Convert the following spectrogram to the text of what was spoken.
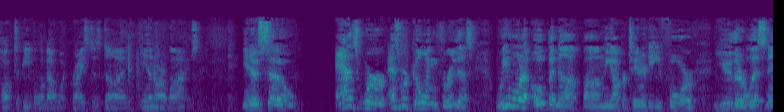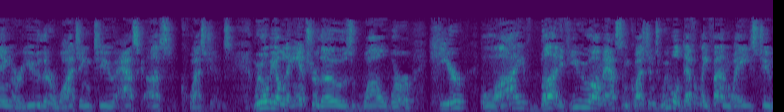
talk to people about what Christ has done in our lives. You know, so as we're as we're going through this, we want to open up um, the opportunity for you that are listening or you that are watching to ask us questions. We won't be able to answer those while we're here live, but if you um, ask some questions, we will definitely find ways to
